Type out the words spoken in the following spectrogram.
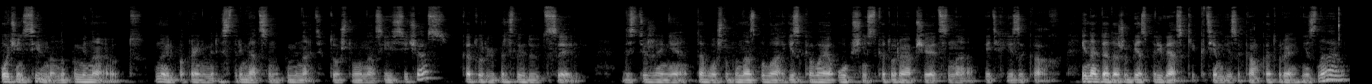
очень сильно напоминают, ну или, по крайней мере, стремятся напоминать то, что у нас есть сейчас, которые преследуют цель достижения того, чтобы у нас была языковая общность, которая общается на этих языках. Иногда даже без привязки к тем языкам, которые они знают.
